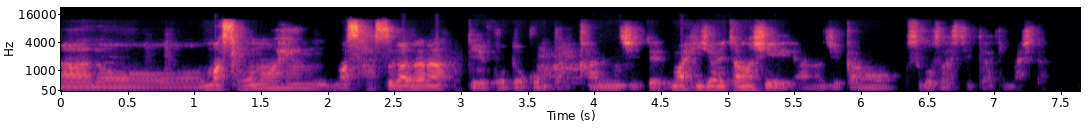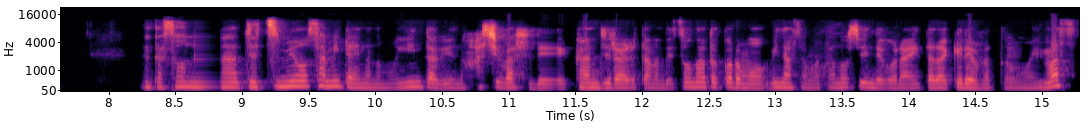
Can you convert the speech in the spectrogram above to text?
あのーまあ、その辺、まあ、さすがだなっていうことを今回感じて、まあ、非常に楽しいあの時間を過ごさせていただきました。なんかそんな絶妙さみたいなのもインタビューの端々で感じられたので、そんなところも皆様楽しんでご覧いただければと思います。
